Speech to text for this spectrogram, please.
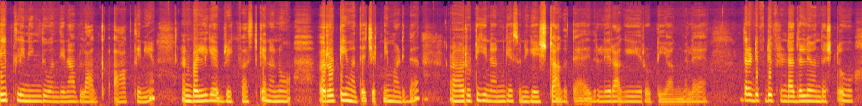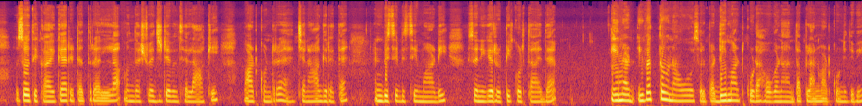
ಡೀಪ್ ಕ್ಲೀನಿಂಗ್ದು ಒಂದಿನ ವ್ಲಾಗ್ ಹಾಕ್ತೀನಿ. ನಾನು ಬೆಳಗ್ಗೆ ಬ್ರೇಕ್ಫಾಸ್ಟ್ಗೆ ನಾನು ರೊಟ್ಟಿ ಮತ್ತು ಚಟ್ನಿ ಮಾಡಿದ್ದೆ. ರೊಟ್ಟಿ ನನಗೆ ಸುನಿಗೆ ಇಷ್ಟ ಆಗುತ್ತೆ. ಇದರಲ್ಲಿ ರಾಗಿ ರೊಟ್ಟಿ, ಆದಮೇಲೆ ಈ ಥರ ಡಿಫ್ ಡಿಫ್ರೆಂಟ್ ಅದರಲ್ಲಿ ಒಂದಷ್ಟು ಸೌತೆಕಾಯಿ ಕ್ಯಾರೆಟ್ ಹತ್ರ ಎಲ್ಲ ಒಂದಷ್ಟು ವೆಜಿಟೇಬಲ್ಸ್ ಎಲ್ಲ ಹಾಕಿ ಮಾಡಿಕೊಂಡ್ರೆ ಚೆನ್ನಾಗಿರುತ್ತೆ. ಆ್ಯಂಡ್ ಬಿಸಿ ಬಿಸಿ ಮಾಡಿ ಸೊನಿಗೆ ರೊಟ್ಟಿ ಕೊಡ್ತಾ ಇದ್ದೆ. ಇನ್ನು ಇವತ್ತು ನಾವು ಸ್ವಲ್ಪ ಡಿಮಾರ್ಟ್ ಕೂಡ ಹೋಗೋಣ ಅಂತ ಪ್ಲ್ಯಾನ್ ಮಾಡ್ಕೊಂಡಿದ್ದೀವಿ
